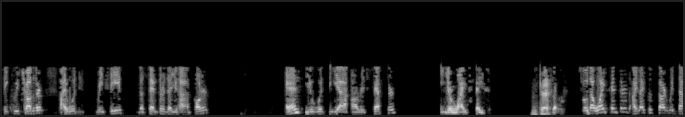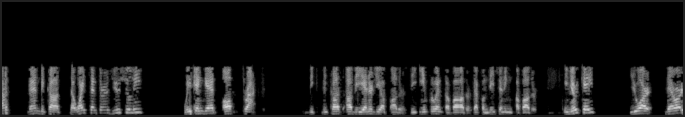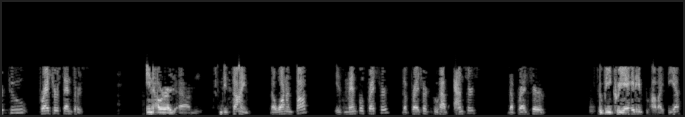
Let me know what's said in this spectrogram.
speak to each other, I would receive the center that you have colored, and you would be a, a receptor in your white spaces. Okay. So, so the white centers, I like to start with that then because the white centers usually we can get off track because of the energy of others, the influence of others, the conditioning of others. In your case, you are there are two pressure centers in our um, design. The one on top is mental pressure, the pressure to have answers, the pressure to be creative, to have ideas.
